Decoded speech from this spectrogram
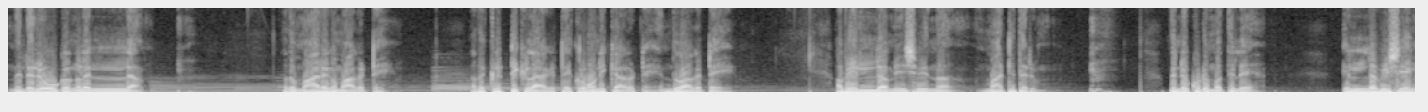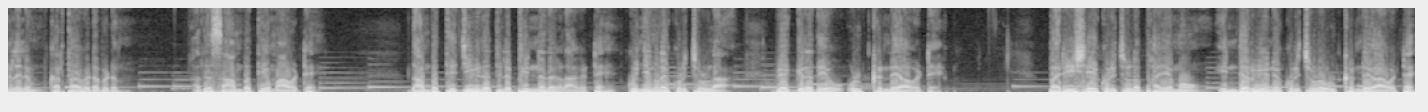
നിന്റെ രോഗങ്ങളെല്ലാം അത് മാരകമാകട്ടെ. അത് ക്രിട്ടിക്കലാകട്ടെ ക്രോണിക് ആകട്ടെ എന്തുമാകട്ടെ എല്ലാം യേശു ഇന്ന് മാറ്റിത്തരും. നിന്റെ കുടുംബത്തിലെ എല്ലാ വിഷയങ്ങളിലും കർത്താവ് ഇടപെടും. അത് സാമ്പത്തികമാവട്ടെ ദാമ്പത്യ ജീവിതത്തിലെ ഭിന്നതകളാകട്ടെ കുഞ്ഞുങ്ങളെക്കുറിച്ചുള്ള വ്യഗ്രതയോ ഉത്കണ്ഠയോ ആവട്ടെ പരീക്ഷയെക്കുറിച്ചുള്ള ഭയമോ ഇന്റർവ്യൂവിനെ കുറിച്ചുള്ള ഉത്കണ്ഠയോ ആവട്ടെ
